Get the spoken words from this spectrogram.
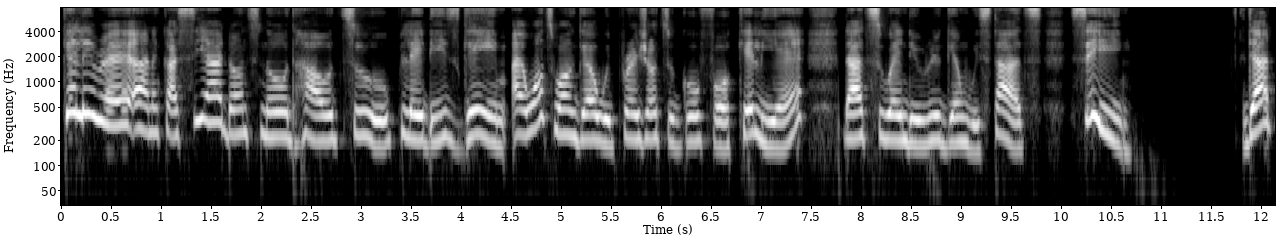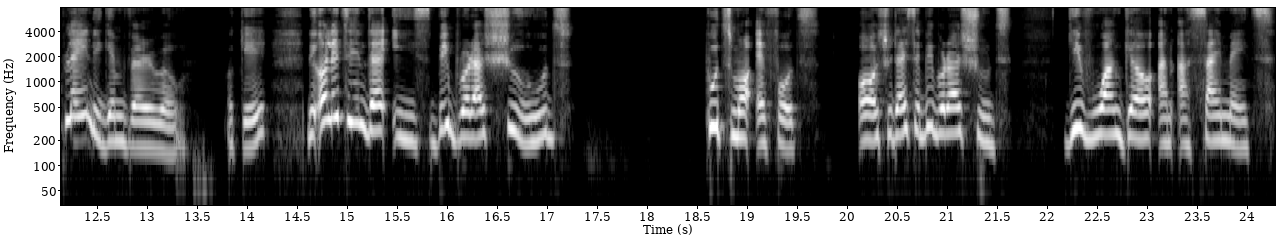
Kelly Ray and Cassia don't know how to play this game. I want one girl with pressure to go for Kelly, eh? That's when the real game will start. See, they are playing the game very well, okay? The only thing there is Big Brother should put more effort. Or should I say Big Brother should give one girl an assignment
